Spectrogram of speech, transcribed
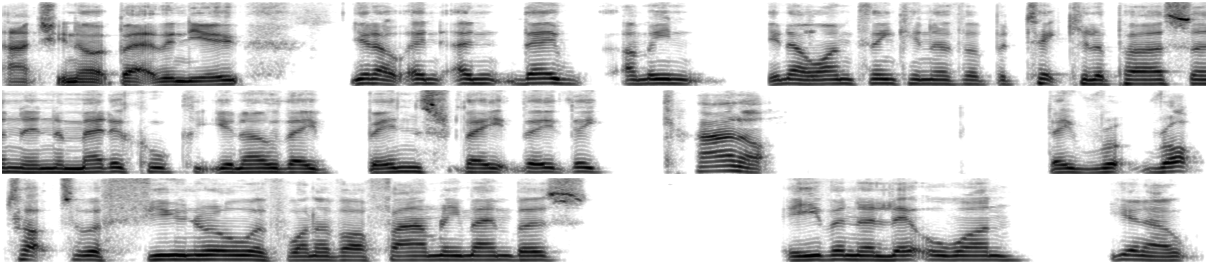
actually know it better than you. You know, and and they, I mean, you know, I'm thinking of a particular person in the medical. You know, they've been, they they they cannot. They rocked up to a funeral of one of our family members, even a little one. You know,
